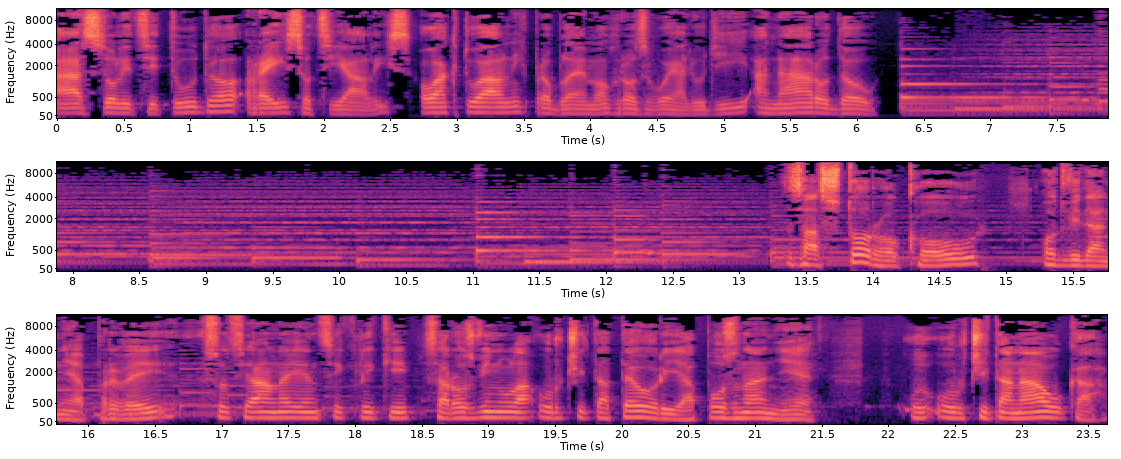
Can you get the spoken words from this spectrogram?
a Solicitudo Rei Socialis o aktuálnych problémoch rozvoja ľudí a národov. Za 100 rokov od vydania prvej sociálnej encykliky sa rozvinula určitá teória, poznanie, určitá náuka.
